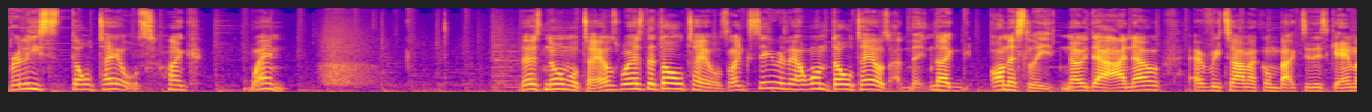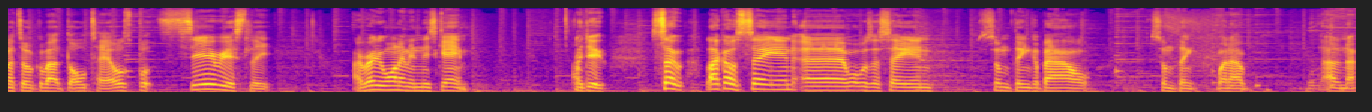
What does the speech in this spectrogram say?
release Dull Tails. Like, when? There's normal Tails. Where's the doll Tails? Like, seriously, I want doll Tails. Like, honestly, no doubt. I know every time I come back to this game, I talk about doll Tails, but seriously, I really want him in this game. I do. So, like I was saying, uh, what was I saying? Something about something when I, I don't know.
